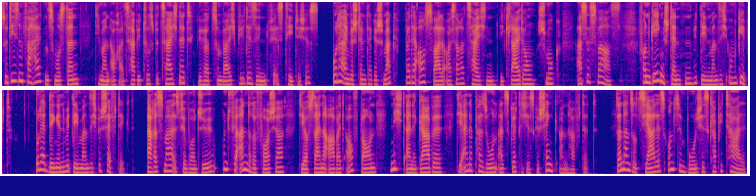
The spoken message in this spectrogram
Zu diesen Verhaltensmustern, die man auch als Habitus bezeichnet, gehört zum Beispiel der Sinn für Ästhetisches oder ein bestimmter Geschmack bei der Auswahl äußerer Zeichen wie Kleidung, Schmuck, Accessoires, von Gegenständen, mit denen man sich umgibt oder Dingen, mit denen man sich beschäftigt. Charisma ist für Bourdieu und für andere Forscher, die auf seine Arbeit aufbauen, nicht eine Gabe, die einer Person als göttliches Geschenk anhaftet, sondern soziales und symbolisches Kapital,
